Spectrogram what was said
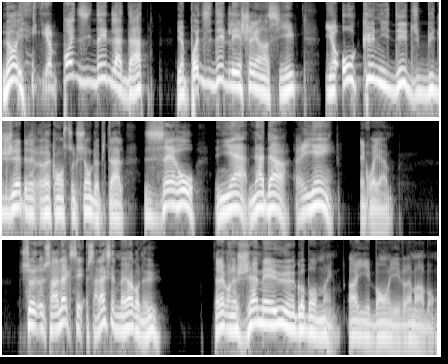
Là, il n'y a pas d'idée de la date, il n'y a pas d'idée de l'échéancier, il n'y a aucune idée du budget de re- reconstruction de l'hôpital. Zéro. Nia, nada, rien. Incroyable. Ça, ça a l'air que c'est le meilleur qu'on a eu. Ça a l'air qu'on n'a jamais eu un gars bon de même. Ah, il est bon, il est vraiment bon.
